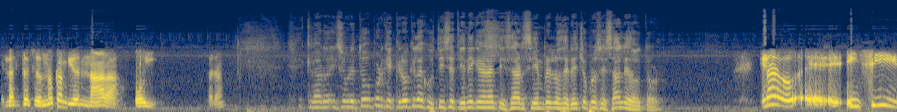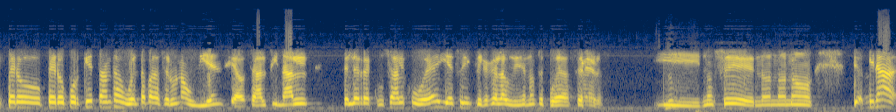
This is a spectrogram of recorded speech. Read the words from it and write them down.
La situación no cambió en nada hoy, ¿verdad? Claro, y sobre todo porque creo que la justicia tiene que garantizar siempre los derechos procesales, doctor. Claro, eh, y sí, pero pero ¿por qué tantas vueltas para hacer una audiencia? O sea, al final se le recusa al juez y eso implica que la audiencia no se puede hacer. Y no, sé, no, no, no. Mira,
